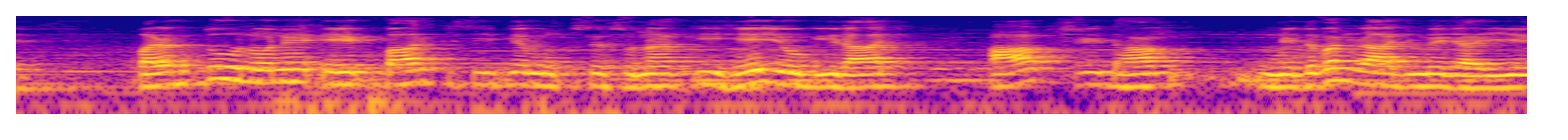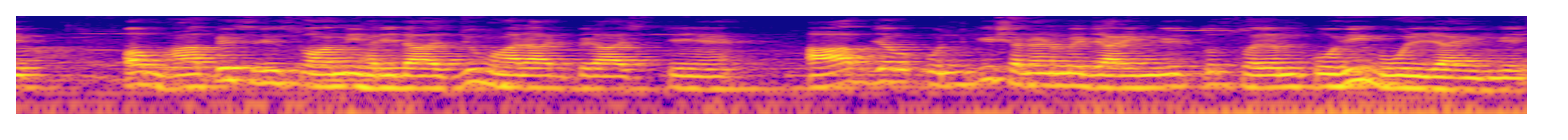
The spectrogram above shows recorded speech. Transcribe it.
परंतु उन्होंने एक बार किसी के मुख से सुना कि, हे योगी राज आप श्रीधाम निधवन राज में जाइए। और वहाँ पे श्री स्वामी हरिदास जी महाराज विराजते हैं। आप जब उनकी शरण में जाएँगे तो स्वयं को ही भूल जाएँगे।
